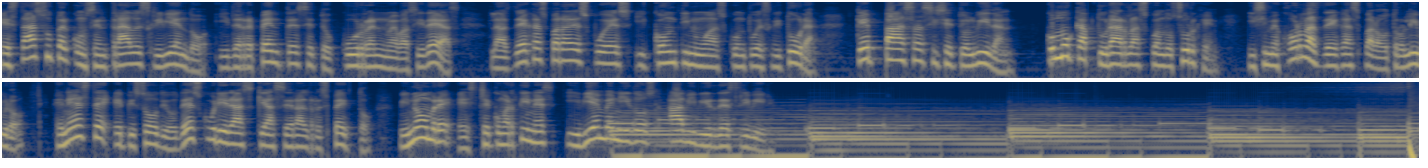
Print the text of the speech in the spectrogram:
Estás súper concentrado escribiendo y de repente se te ocurren nuevas ideas. Las dejas para después y continúas con tu escritura. ¿Qué pasa si se te olvidan? ¿Cómo capturarlas cuando surgen? Y si mejor las dejas para otro libro. En este episodio descubrirás qué hacer al respecto. Mi nombre es Checo Martínez y bienvenidos a Vivir de Escribir.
